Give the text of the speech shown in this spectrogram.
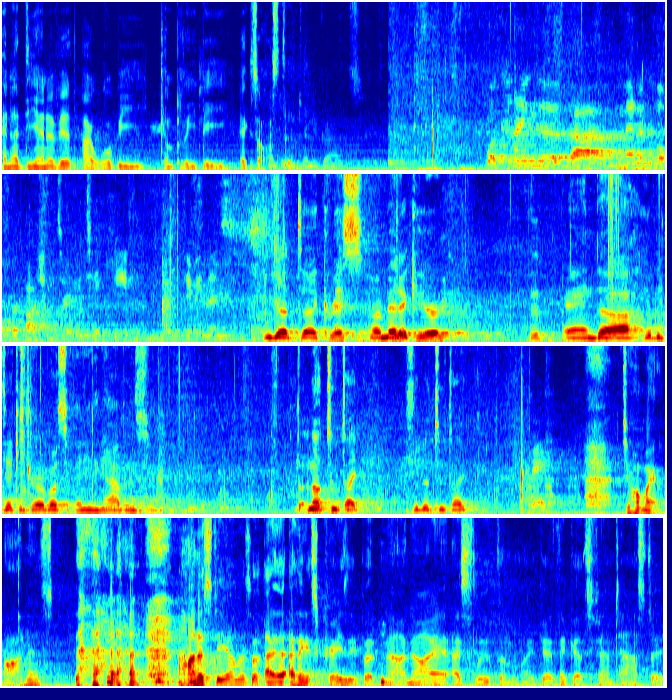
and at the end of it, I will be completely exhausted. What kind of uh, medical precautions are you taking with doing this? We got uh, Chris, our medic here, and uh, he'll be taking care of us if anything happens. Not too tight. It's a bit too tight. Do you want my honest honesty on this one? I, I think it's crazy, but no, no, I, I salute them. Like I think that's fantastic.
